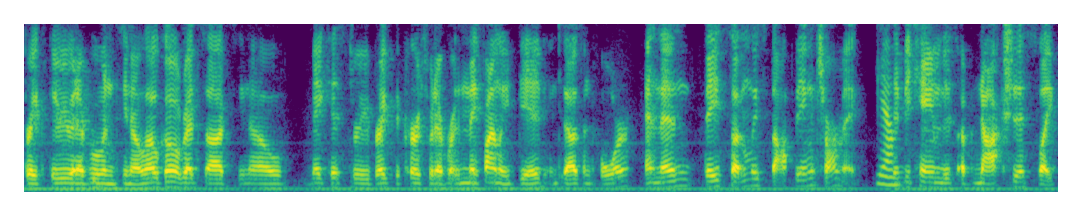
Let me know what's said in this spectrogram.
break through? And everyone's, you know, oh, go Red Sox. You know, make history, break the curse, whatever. And they finally did in 2004. And then they suddenly stopped being charming. Yeah. They became this obnoxious, like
